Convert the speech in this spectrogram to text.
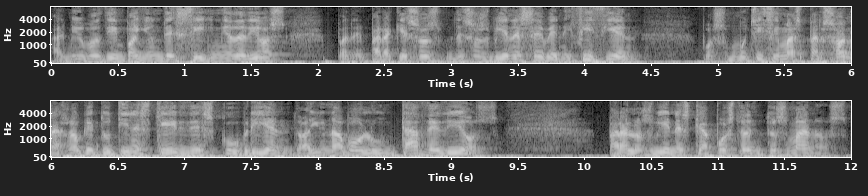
al mismo tiempo hay un designio de Dios para, que esos, de esos bienes se beneficien pues muchísimas personas, lo que tú tienes que ir descubriendo. Hay una voluntad de Dios para los bienes que ha puesto en tus manos.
